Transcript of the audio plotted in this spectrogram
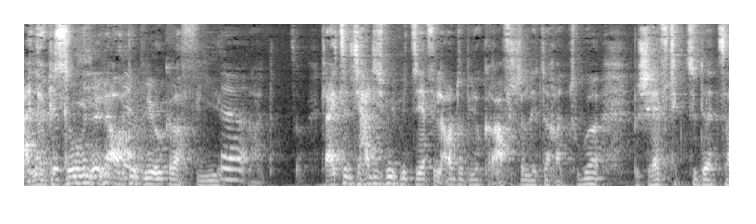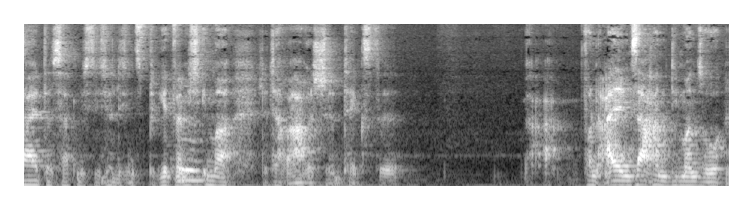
einer gesungenen Autobiografie ja. hat. So. Gleichzeitig hatte ich mich mit sehr viel autobiografischer Literatur beschäftigt zu der Zeit. Das hat mich sicherlich inspiriert, weil mhm. mich immer literarische Texte ja, von allen Sachen, die man so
